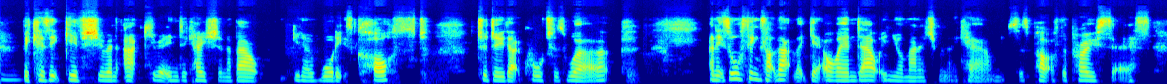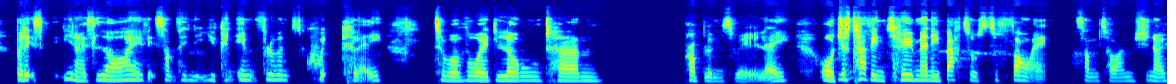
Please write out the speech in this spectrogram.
mm. because it gives you an accurate indication about you know what it's cost to do that quarter's work. And it's all things like that that get ironed out in your management accounts as part of the process. But it's you know it's live. It's something that you can influence quickly to avoid long term problems really or just having too many battles to fight sometimes you know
